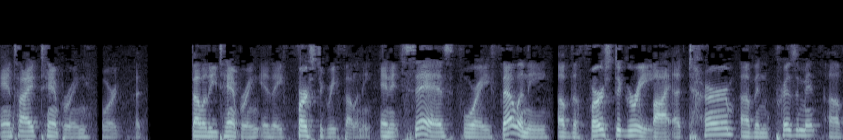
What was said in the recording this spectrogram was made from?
anti-tampering or felony tampering is a first degree felony. And it says for a felony of the first degree by a term of imprisonment of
